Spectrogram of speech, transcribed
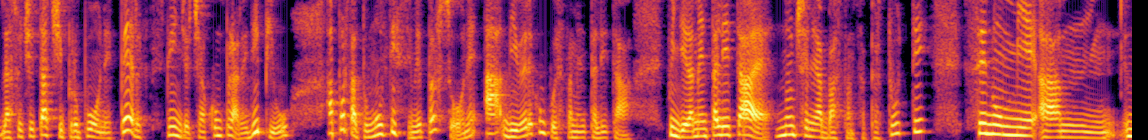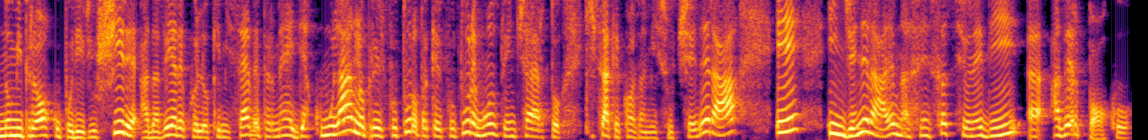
la società ci propone per spingerci a comprare di più, ha portato moltissime persone a vivere con questa mentalità. Quindi la mentalità è non ce n'è abbastanza per tutti, se non mi um, non mi preoccupo di riuscire ad avere quello che mi serve per me e di accumularlo per il futuro perché il futuro è molto incerto, chissà che cosa mi succederà e in generale una sensazione di uh, aver poco,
